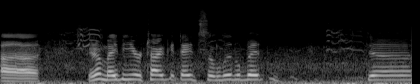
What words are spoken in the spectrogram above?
uh, you know maybe your target date's a little bit uh,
